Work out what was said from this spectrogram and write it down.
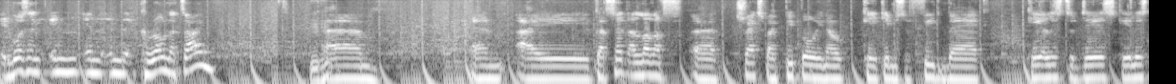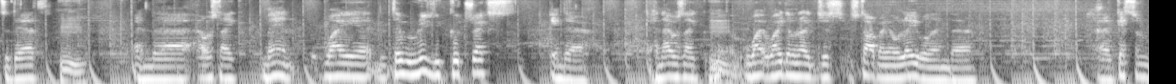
it wasn't in in in the Corona time. Um, and I got sent a lot of uh, tracks by people, you know, can you give me some feedback? Can you listen to this? Can you listen to that? And uh, I was like, man, why? Uh, there were really good tracks in there. And I was like, why, why don't I just start my own label and uh, uh, get some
